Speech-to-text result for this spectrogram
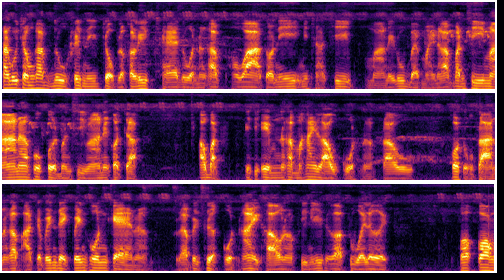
ท่านผู้ชมครับดูคลิปนี้จบแล้วก็รีบแชร์ด่วนนะครับ เพราะว่าตอนนี้มิจฉาชีพมาในรูปแบบใหม่นะครับ บัญชีม้านะพวกเปิดบัญชีม้าเนี่ยก็จะเอาบัตร ATM นะครับ มาให้เรากดนะครับเราก็สงสารนะครับ อาจจะเป็นเด็กเป็นคนแก่นะแล้วไปเสือกกดให้เขานะครับทีนี้ก็ซวยเลย เพราะกล้อง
